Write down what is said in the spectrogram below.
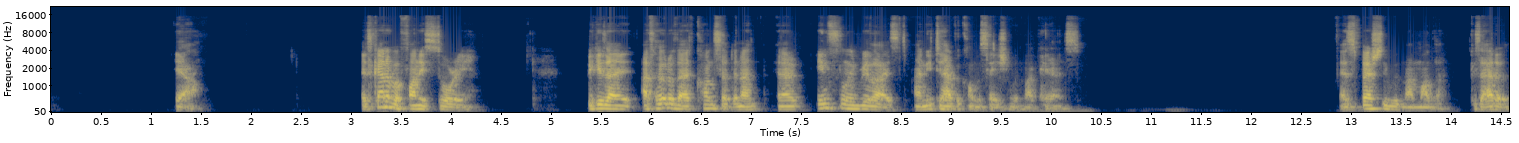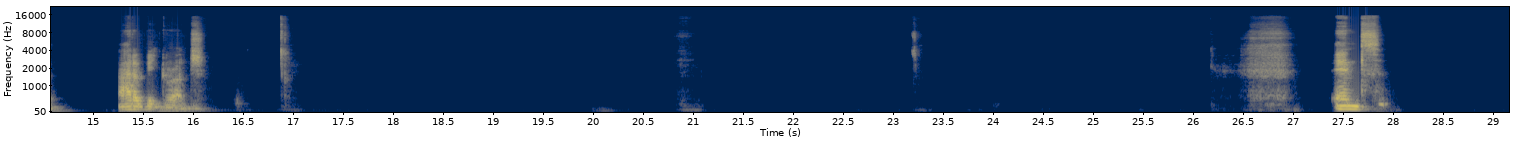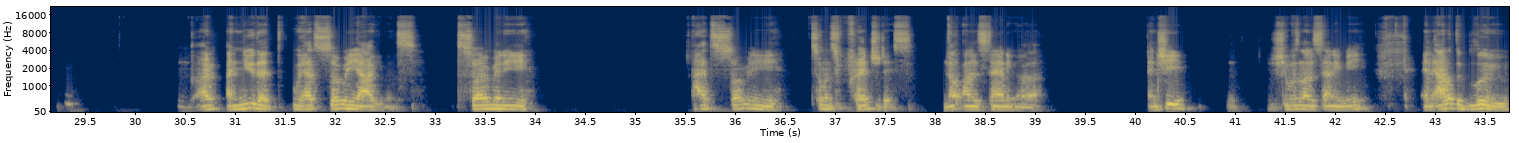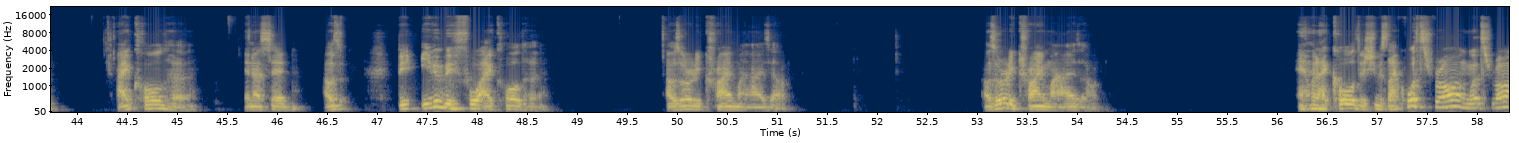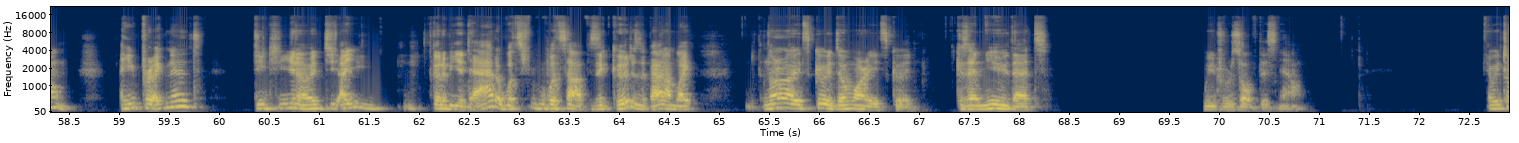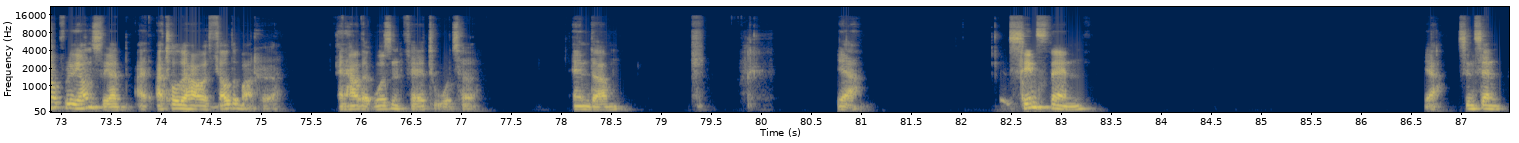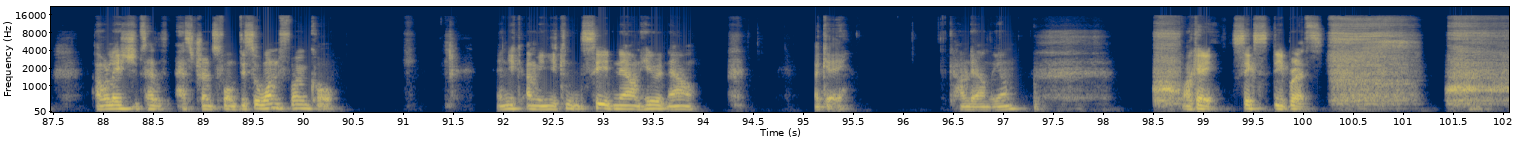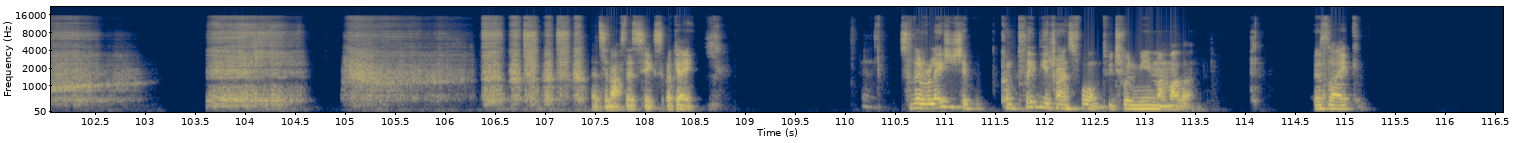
yeah, it's kind of a funny story because I, I've heard of that concept and I, and I instantly realized I need to have a conversation with my parents, especially with my mother, because I had a, I had a big grudge. And I, I knew that we had so many arguments, so many, I had so many, so much prejudice, not understanding her. And she, she wasn't understanding me. And out of the blue, I called her and I said, I was, even before I called her, I was already crying my eyes out. I was already crying my eyes out. And when I called her, she was like, "What's wrong? What's wrong? Are you pregnant? Did you, you know? Did, are you going to be a dad, or what's what's up? Is it good? Is it bad?" I'm like, "No, no, no it's good. Don't worry, it's good." Because I knew that we'd resolve this now. And we talked really honestly. I, I, I told her how I felt about her and how that wasn't fair towards her. And um, yeah. Since then, yeah, since then, our relationship has, has transformed. This is one phone call. And you, I mean, you can see it now and hear it now. Okay, calm down, Leon. Okay, six deep breaths. That's enough. That's six. Okay. So the relationship completely transformed between me and my mother. It was like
